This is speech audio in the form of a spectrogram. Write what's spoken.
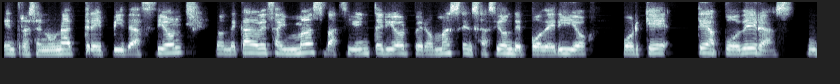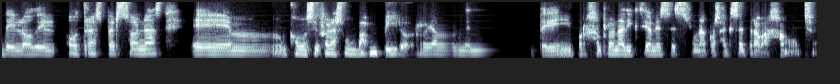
entras en una trepidación, donde cada vez hay más vacío interior, pero más sensación de poderío, porque te apoderas de lo de otras personas eh, como si fueras un vampiro realmente y, por ejemplo, en adicciones es una cosa que se trabaja mucho.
